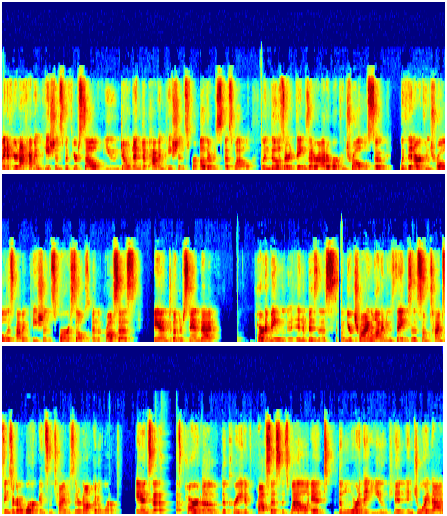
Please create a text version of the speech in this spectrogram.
And if you're not having patience with yourself you don't end up having patience for others as well. And those are things that are out of our control. So within our control is having patience for ourselves and the process and understand that part of being in a business you're trying a lot of new things and sometimes things are going to work and sometimes they're not going to work and that's part of the creative process as well and the more that you can enjoy that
